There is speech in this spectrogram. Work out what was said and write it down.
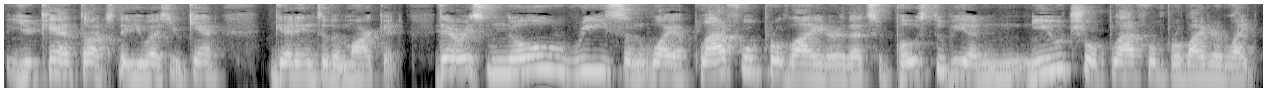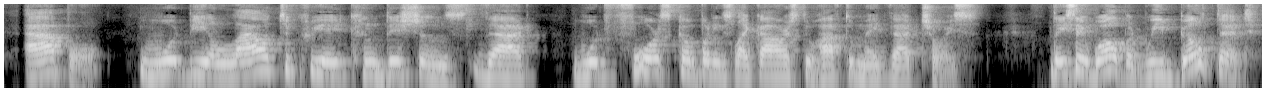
you can't touch the US, you can't get into the market. There is no reason why a platform provider that's supposed to be a neutral platform provider like Apple would be allowed to create conditions that would force companies like ours to have to make that choice. They say, well, but we built it.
